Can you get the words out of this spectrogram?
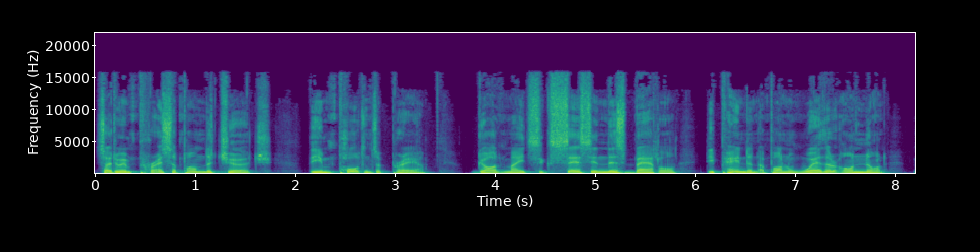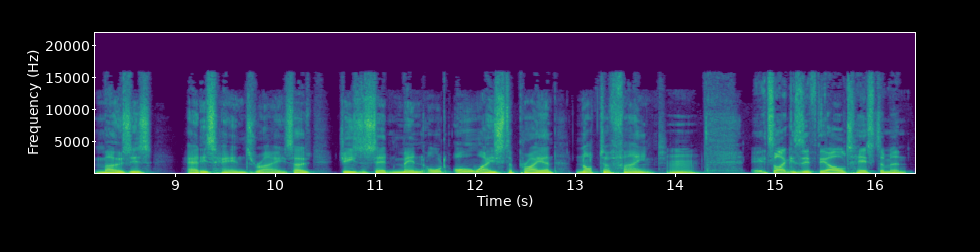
So to impress upon the church the importance of prayer, God made success in this battle dependent upon whether or not Moses had his hands raised. So Jesus said men ought always to pray and not to faint. Mm. It's like as if the Old Testament,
